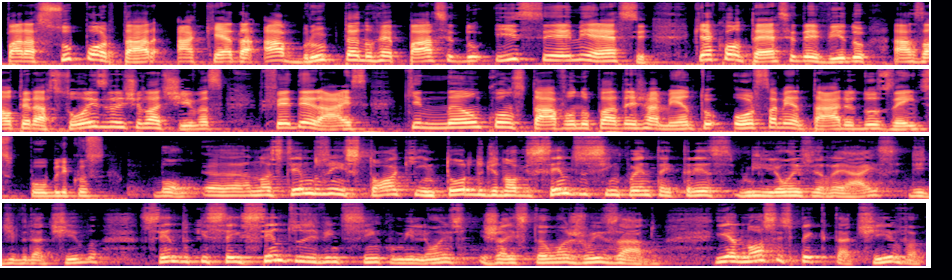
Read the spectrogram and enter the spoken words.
para suportar a queda abrupta no repasse do ICMS, que acontece devido às alterações legislativas federais que não constavam no planejamento orçamentário dos entes públicos Bom, uh, nós temos em estoque em torno de 953 milhões de reais de dívida ativa, sendo que 625 milhões já estão ajuizados. E a nossa expectativa,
